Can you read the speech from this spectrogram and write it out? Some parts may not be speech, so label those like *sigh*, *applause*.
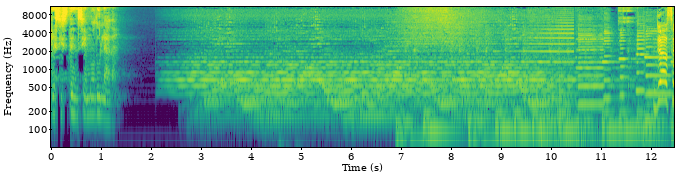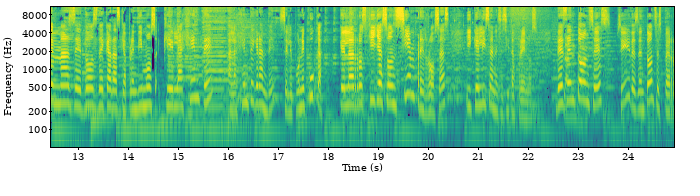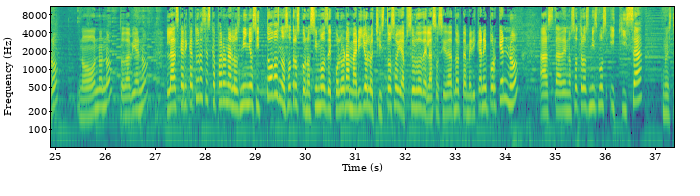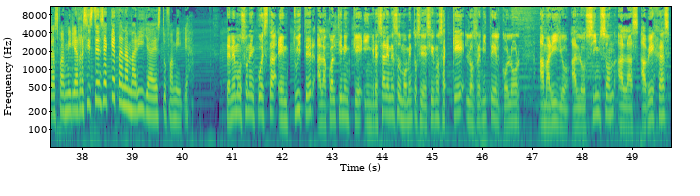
Resistencia modulada. Ya hace más de dos décadas que aprendimos que la gente, a la gente grande, se le pone cuca, que las rosquillas son siempre rosas y que Lisa necesita frenos. Desde entonces, sí, desde entonces, perro, no, no, no, todavía no. Las caricaturas escaparon a los niños y todos nosotros conocimos de color amarillo lo chistoso y absurdo de la sociedad norteamericana y, ¿por qué no? Hasta de nosotros mismos y quizá nuestras familias. Resistencia, ¿qué tan amarilla es tu familia? Tenemos una encuesta en Twitter a la cual tienen que ingresar en esos momentos y decirnos a qué los remite el color amarillo, a los Simpson, a las abejas,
